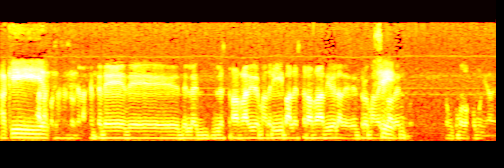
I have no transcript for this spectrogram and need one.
Aquí. La, cosa es eso, que la gente de, de, del extra radio de Madrid va al extra radio y la de dentro de Madrid va adentro. Son como dos comunidades.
